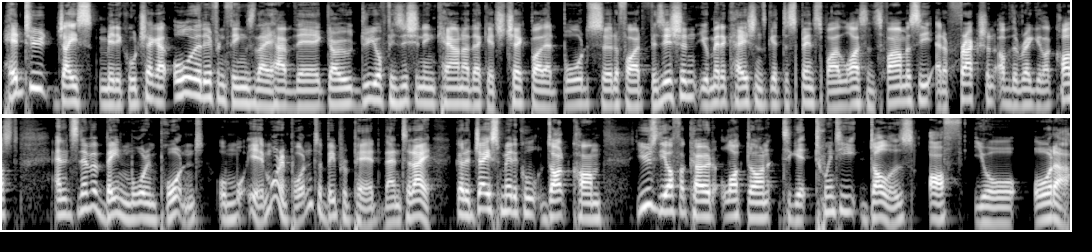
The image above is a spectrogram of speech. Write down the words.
Head to Jase Medical, check out all the different things they have there. Go do your physician encounter that gets checked by that board certified physician. Your medications get dispensed by a licensed pharmacy at a fraction of the regular cost. And it's never been more important, or more, yeah, more important to be prepared than today. Go to jasemedical.com, use the offer code locked on to get $20 off your order.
